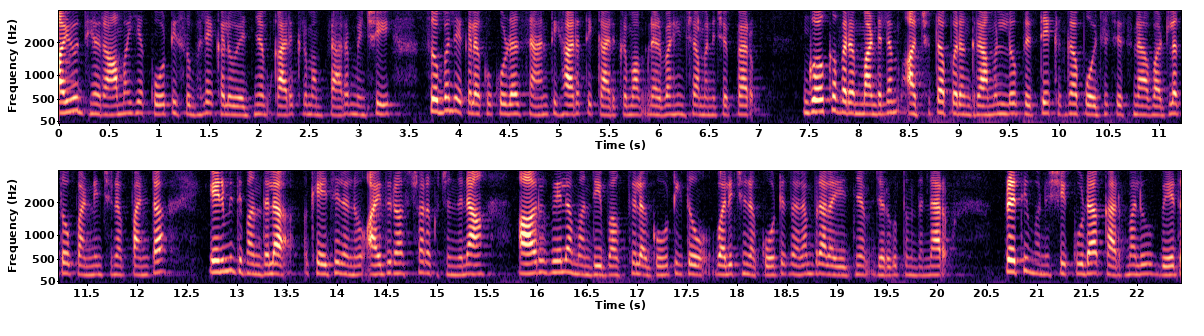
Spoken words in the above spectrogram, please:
అయోధ్య రామయ్య కోటి శుభలేఖలు యజ్ఞం కార్యక్రమం ప్రారంభించి శుభలేఖలకు కూడా శాంతి హారతి కార్యక్రమం నిర్వహించామని చెప్పారు. గోకవరం మండలం అచ్యుతాపురం గ్రామంలో ప్రత్యేకంగా పూజ చేసిన వడ్లతో పండించిన పంట ఎనిమిది వందల కేజీలను ఐదు రాష్ట్రాలకు చెందిన ఆరు వేల మంది భక్తుల గోటితో వలిచిన కోటి తలంబ్రాల యజ్ఞం జరుగుతుందన్నారు. ప్రతి మనిషి కూడా కర్మలు వేద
